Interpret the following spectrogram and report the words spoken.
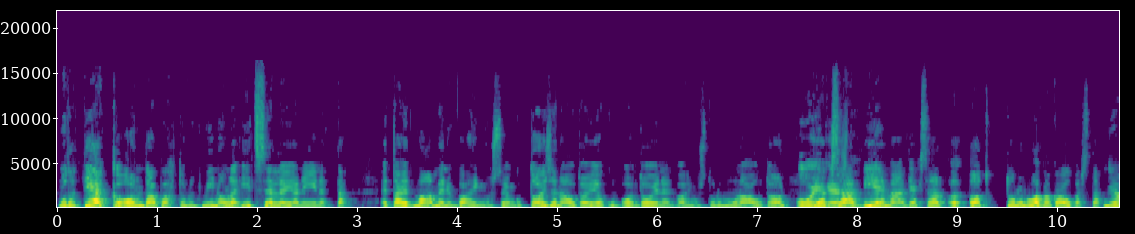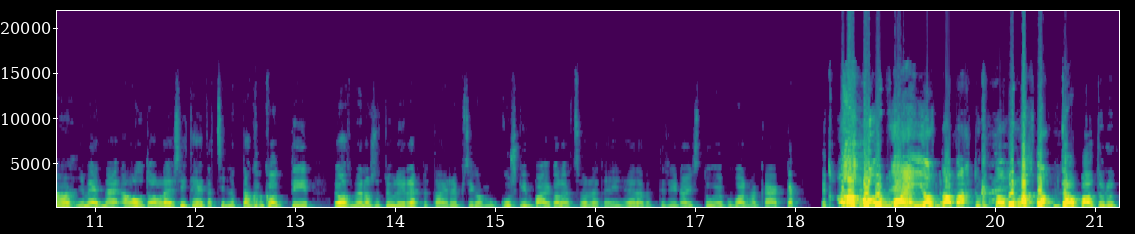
Mutta tiedätkö, on tapahtunut minulle itselle ja niin, että että, että mä oon mennyt vahingossa jonkun toisen autoon ja joku on toinen vahingossa tullut mun autoon. Oikeesti? Tiedätkö viemään, tiedätkö sä, oot tullut ruokakaupasta Joo. ja meet näin autolle ja sit heität sinne takakottiin ja oot menossa tyyli rep, tai repsikan kuin kuskin paikalle, että se on, että ei helvetti, siinä istuu joku vanha kääkkä. Ei ole tapahtunut tommosta. on tapahtunut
